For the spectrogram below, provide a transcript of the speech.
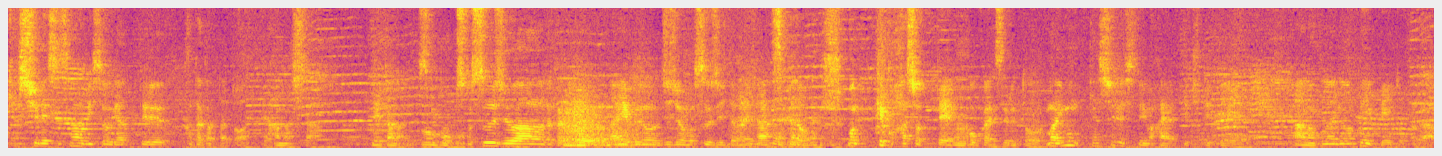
キャッシュレスサービスをやってる方々と会って話したネタなんですけど、うんちょっと数字はだからいろいろ内部の事情の数字いただいたんですけど、まあ、結構はしょって公開すると、まあ、今キャッシュレスって今流行ってきててあのこの間の PayPay とかが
